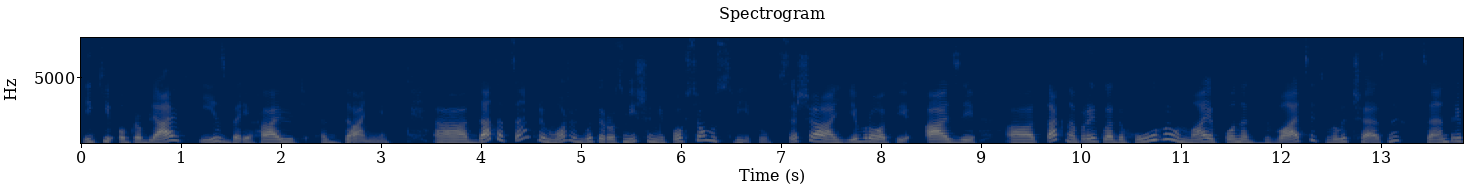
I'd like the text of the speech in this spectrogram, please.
які обробляють і зберігають дані. Е, дата-центри можуть бути розміщені по всьому світу, в США, Європі, Азії. Так, наприклад, Google має понад 20 величезних центрів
